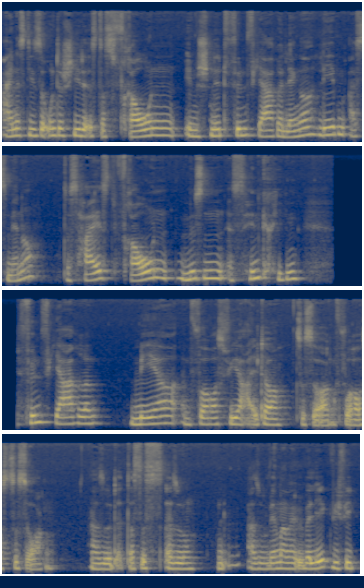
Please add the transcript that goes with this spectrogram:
eines dieser Unterschiede ist, dass Frauen im Schnitt fünf Jahre länger leben als Männer. Das heißt, Frauen müssen es hinkriegen, fünf Jahre mehr im Voraus für ihr Alter zu sorgen, vorauszusorgen. Also das ist, also, also wenn man mal überlegt, wie viel,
